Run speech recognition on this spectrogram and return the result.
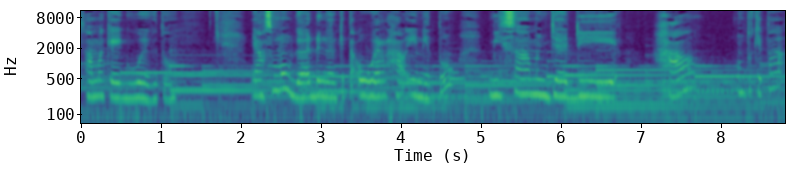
sama kayak gue gitu. Yang semoga dengan kita aware hal ini tuh bisa menjadi hal untuk kita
